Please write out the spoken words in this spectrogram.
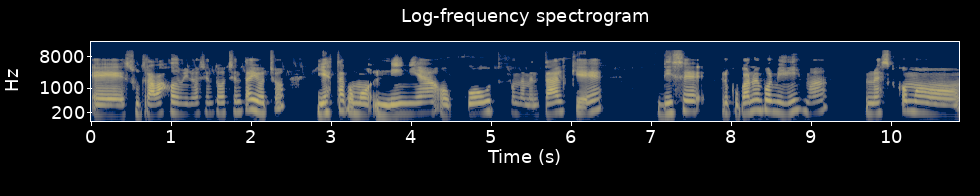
eh, su trabajo de 1988 y esta como línea o quote fundamental que dice, preocuparme por mí misma no es como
